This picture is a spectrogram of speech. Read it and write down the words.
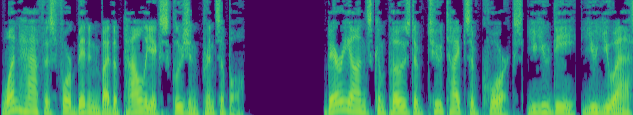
1 half is forbidden by the Pauli exclusion principle. Baryons composed of two types of quarks UUD, UUS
